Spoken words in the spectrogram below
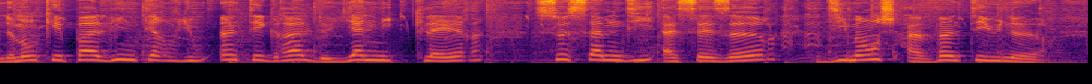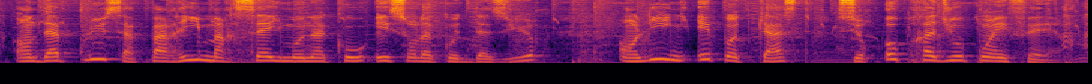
Ne manquez pas l'interview intégrale de Yannick Claire ce samedi à 16h, dimanche à 21h en DAB+, à Paris, Marseille, Monaco et sur la Côte d'Azur, en ligne et podcast sur opradio.fr.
